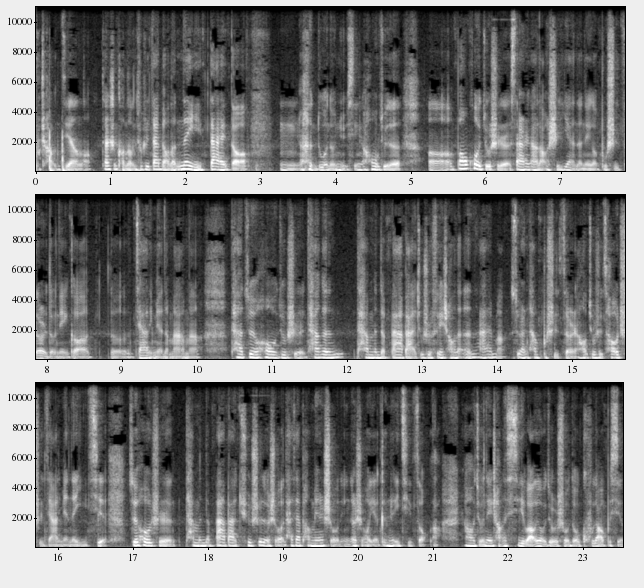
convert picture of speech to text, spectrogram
不常见了，但是可能就是代表了那一代的。嗯，很多的女性，然后我觉得，呃，包括就是萨日娜老师演的那个不识字儿的那个，呃，家里面的妈妈，她最后就是她跟他们的爸爸就是非常的恩爱嘛，虽然她不识字儿，然后就是操持家里面的一切，最后是他们的爸爸去世的时候，她在旁边守灵的时候也跟着一起走了，然后就那场戏，网友就是说都哭到不行，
